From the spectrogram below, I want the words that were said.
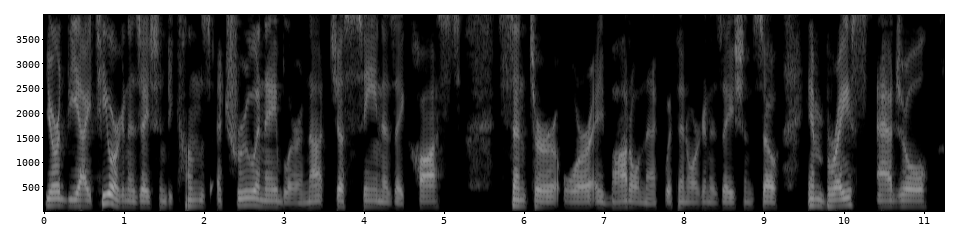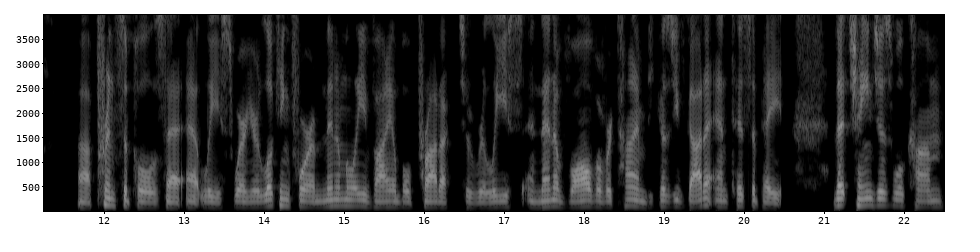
your the IT organization becomes a true enabler and not just seen as a cost center or a bottleneck within organizations. So embrace agile uh, principles at, at least where you're looking for a minimally viable product to release and then evolve over time because you've got to anticipate that changes will come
